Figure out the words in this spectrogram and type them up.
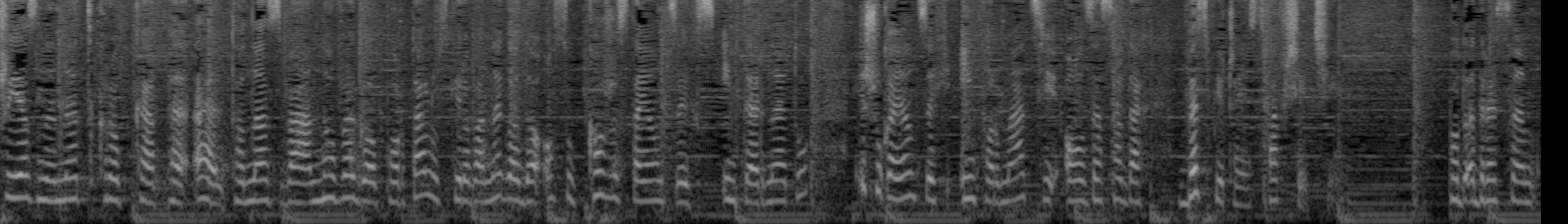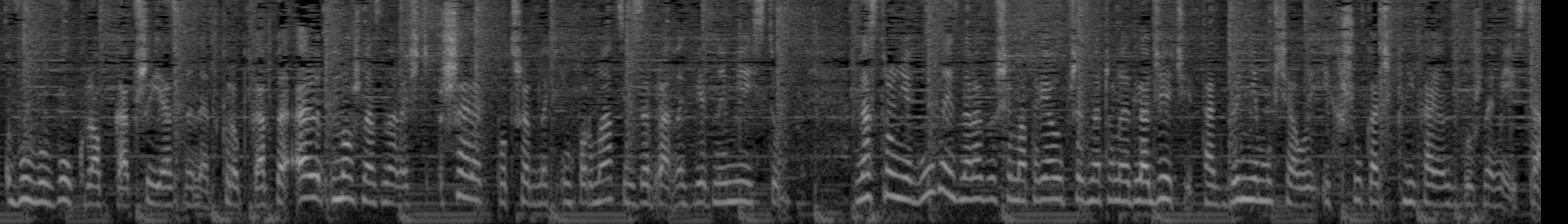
Przyjaznynet.pl to nazwa nowego portalu skierowanego do osób korzystających z internetu i szukających informacji o zasadach bezpieczeństwa w sieci. Pod adresem www.przyjaznynet.pl można znaleźć szereg potrzebnych informacji zebranych w jednym miejscu. Na stronie głównej znalazły się materiały przeznaczone dla dzieci, tak by nie musiały ich szukać klikając w różne miejsca.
